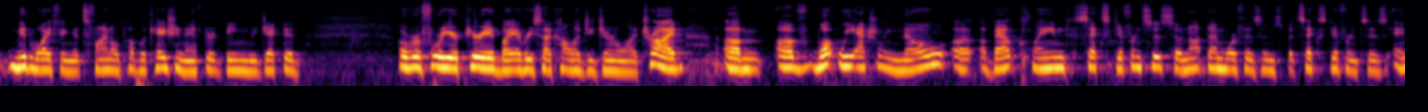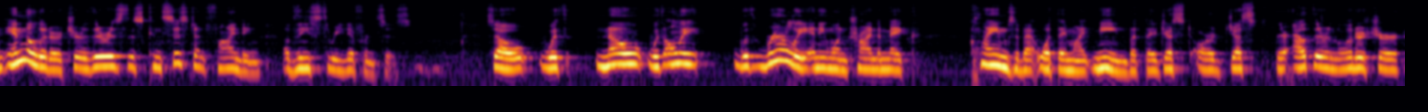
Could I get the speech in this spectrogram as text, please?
midwifing its final publication after it being rejected over a four-year period by every psychology journal I tried um, of what we actually know uh, about claimed sex differences, so not dimorphisms, but sex differences. And in the literature, there is this consistent finding of these three differences. So with no, with only, with rarely anyone trying to make claims about what they might mean, but they just are just they're out there in the literature.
